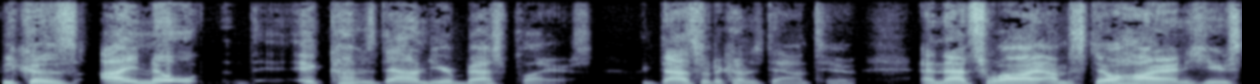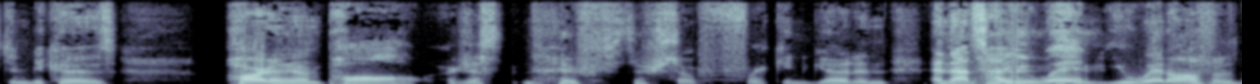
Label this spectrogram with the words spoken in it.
because I know it comes down to your best players. Like, that's what it comes down to, and that's why I'm still high on Houston because Harden and Paul are just they're, they're so freaking good, and and that's how you win. You win off of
